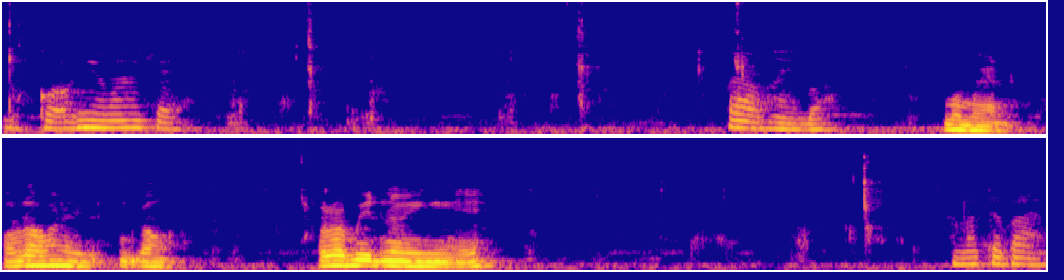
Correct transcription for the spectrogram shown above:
บักกอกเนี่ยมาแต่เปล่าให้บ่บ่แมนของเราให้ลองของเรามีหน่อยไงเอามาจากบ้าน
